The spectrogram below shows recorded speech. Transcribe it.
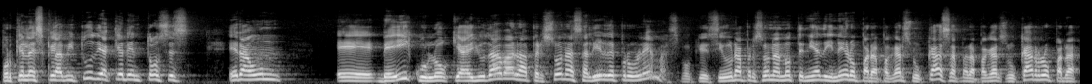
Porque la esclavitud de aquel entonces era un eh, vehículo que ayudaba a la persona a salir de problemas, porque si una persona no tenía dinero para pagar su casa, para pagar su carro, para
